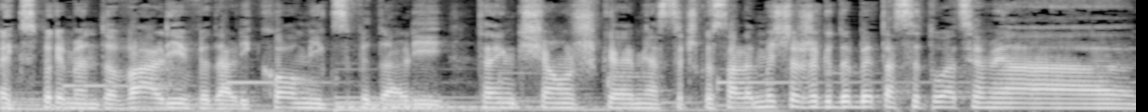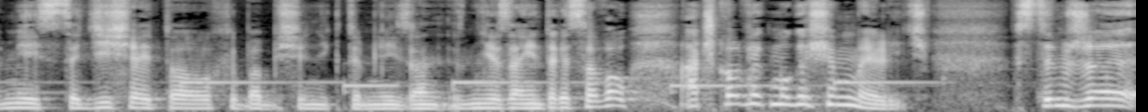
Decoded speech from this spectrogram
eksperymentowali, wydali komiks, wydali tę książkę, Miasteczko Salem. Myślę, że gdyby ta sytuacja miała miejsce dzisiaj, to chyba by się nikt tym nie, za, nie zainteresował, aczkolwiek mogę się mylić. Z tym, że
